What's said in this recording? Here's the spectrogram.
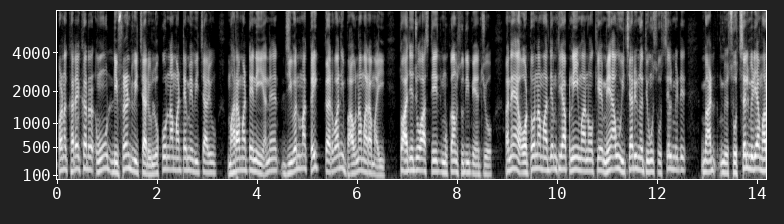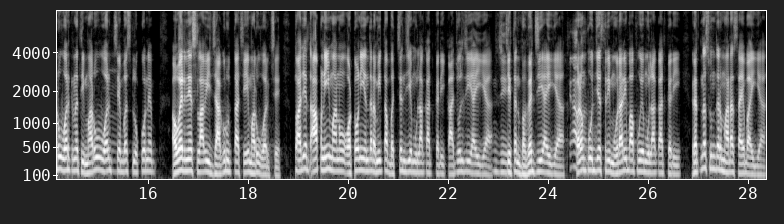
પણ ખરેખર હું ડિફરન્ટ વિચાર્યું. લોકોના માટે મેં વિચાર્યું મારા માટે નહીં. અને જીવનમાં કંઈક કરવાની ભાવના મારામાં આવી. તો આજે જો આ સ્ટેજ મુકામ સુધી પહોંચ્યો. અને ઓટોના માધ્યમથી આપ નહીં માનો કે મેં આવું વિચાર્યું નથી. હું સોશિયલ મીડિયા સોશિયલ મીડિયા મારું વર્ક નથી. મારું વર્ક છે બસ લોકોને અવેરનેસ લાવી જાગૃતતા છે એ મારું વર્ક છે. તો આજે આપ નહીં માનો ઓટોની અંદર અમિતાભ બચ્ચનજીએ મુલાકાત કરી કાજોલજી આવી ગયા ચેતન ભગતજી આવી ગયા પરમ પૂજ્ય શ્રી મોરારી બાપુએ મુલાકાત કરી રત્નસુંદર મહારાજ સાહેબ આવી ગયા.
